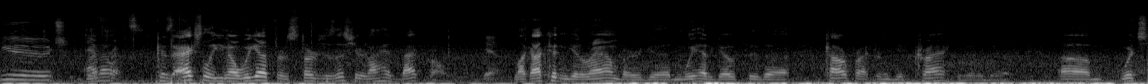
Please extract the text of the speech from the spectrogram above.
huge difference. Because actually, you know, we got up to Sturgis this year, and I had back problems. Yeah. Like I couldn't get around very good, and we had to go to the chiropractor and get cracked a little bit. Um, which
